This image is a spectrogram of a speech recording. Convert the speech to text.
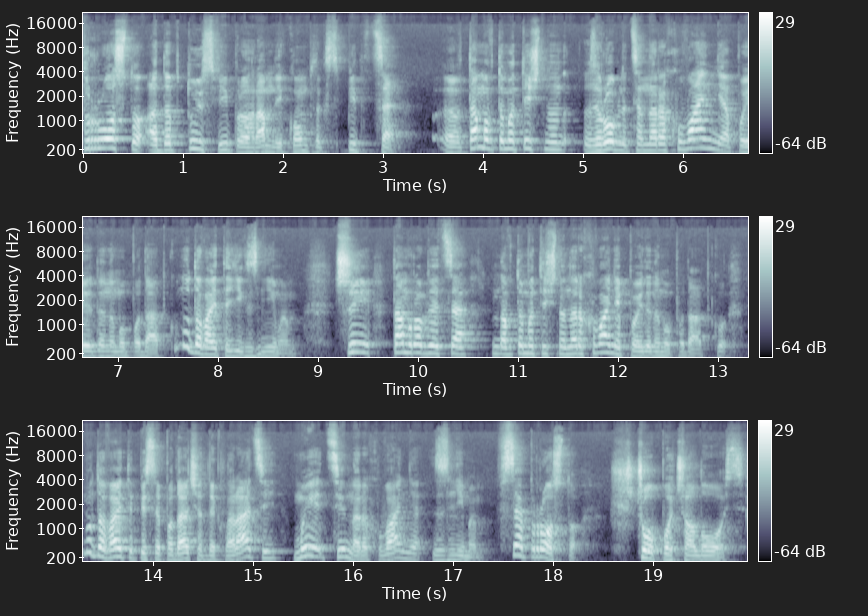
просто адаптуй свій програмний комплекс під це. Е, Там автоматично робляться нарахування по єдиному податку. Ну, давайте їх знімемо. Чи там робляться автоматично нарахування по єдиному податку. Ну, давайте після подачі декларацій ми ці нарахування знімемо. Все просто. Що почалось?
